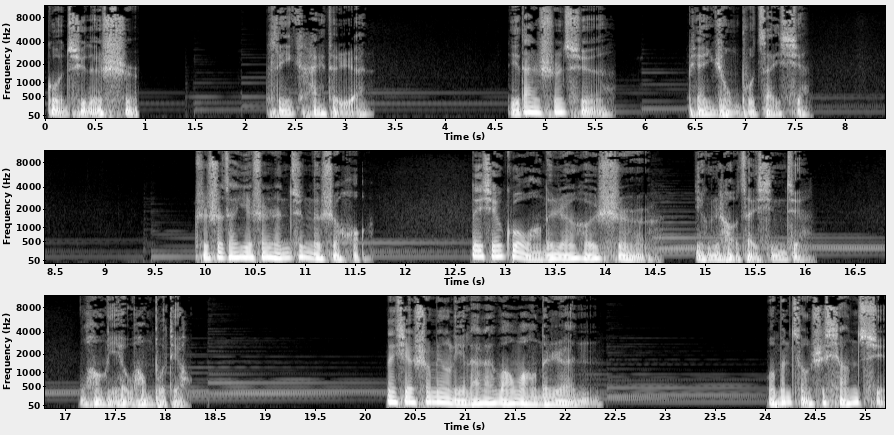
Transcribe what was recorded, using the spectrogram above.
过去的事、离开的人，一旦失去，便永不再现。只是在夜深人静的时候，那些过往的人和事萦绕在心间，忘也忘不掉。那些生命里来来往往的人，我们总是想起，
